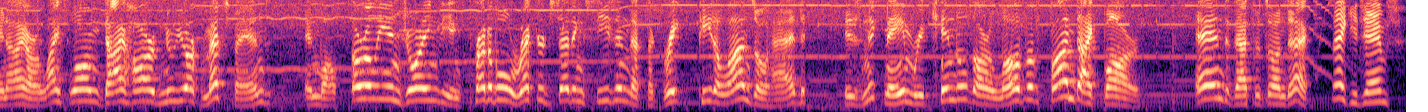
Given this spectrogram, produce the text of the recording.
and I are lifelong die-hard New York Mets fans, and while thoroughly enjoying the incredible record setting season that the great Pete Alonso had, his nickname rekindled our love of Klondike bars. And that's what's on deck. Thank you, James.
